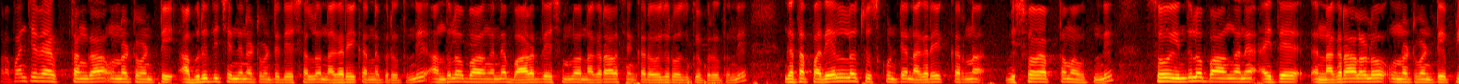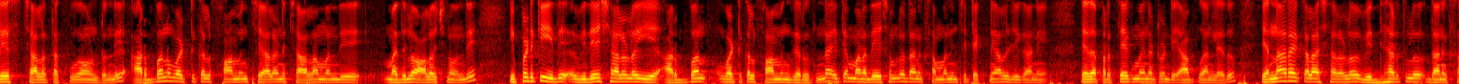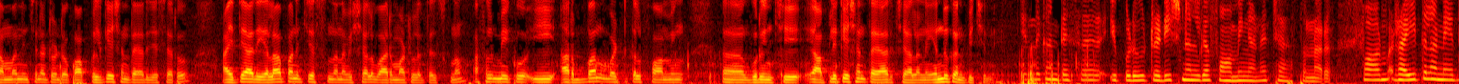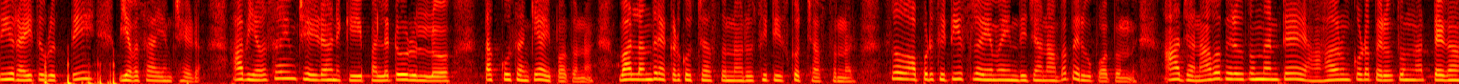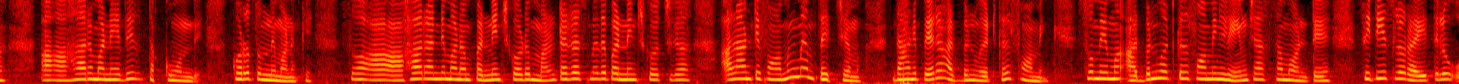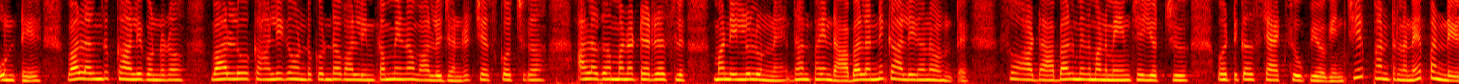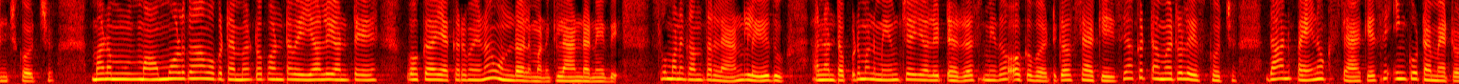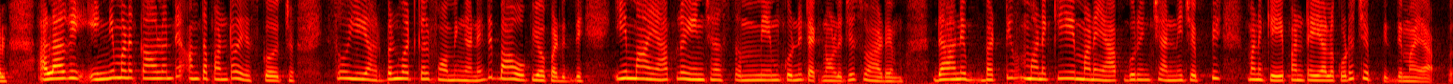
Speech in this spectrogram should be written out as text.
ప్రపంచవ్యాప్తంగా ఉన్నటువంటి అభివృద్ధి చెందినటువంటి దేశాల్లో నగరీకరణ పెరుగుతుంది. అందులో భాగంగానే భారతదేశంలో నగరాల సంఖ్య రోజు రోజుకు పెరుగుతుంది. గత పదేళ్ళలో చూసుకుంటే నగరీకరణ విశ్వవ్యాప్తం అవుతుంది. సో ఇందులో భాగంగానే అయితే నగరాలలో ఉన్నటువంటి ప్లేస్ చాలా తక్కువగా ఉంటుంది. అర్బన్ వర్టికల్ ఫార్మింగ్ చేయాలని చాలామంది మధ్యలో ఆలోచన ఉంది. ఇప్పటికీ ఇదే విదేశాలలో ఈ అర్బన్ వర్టికల్ ఫార్మింగ్ జరుగుతుంది. అయితే మన దేశంలో దానికి సంబంధించి టెక్నాలజీ కానీ లేదా ప్రత్యేకమైనటువంటి యాప్ కానీ లేదు. ఎన్ఆర్ఐ కళాశాలలో విద్యార్థులు దానికి సంబంధించినటువంటి ఒక అప్లికేషన్ తయారు చేశారు. అయితే అది ఎలా పనిచేస్తుందన్న విషయాలు వారి మాటల్లో తెలుసుకుందాం. అసలు మీకు ఈ అర్బన్ వర్టికల్ ఫార్మింగ్ గురించి అప్లికేషన్ తయారు చేయాలని ఎందుకు అనిపించింది? ఎందుకంటే సార్ ఇప్పుడు ట్రెడిషనల్గా ఫార్మింగ్ అనేది చేస్తున్నారు. ఫార్మ్ రైతులు అనేది రైతు వృత్తి వ్యవసాయం చేయడం. ఆ వ్యవసాయం చేయడానికి పల్లెటూరుల్లో తక్కువ సంఖ్య అయిపోతున్నారు. వాళ్ళందరూ ఎక్కడికి వచ్చేస్తున్నారు? సిటీస్కి వచ్చేస్తున్నారు. సో అప్పుడు సిటీస్లో ఏమైంది? జనాభా పెరిగిపోతుంది. ఆ జనాభా పెరుగుతుందంటే ఆహారం కూడా పెరుగుతున్నట్టేగా ఆ ఆహారం అనేది తక్కువ ఉంది కొరత ఉంది మనకి. సో ఆ ఆహారాన్ని మనం పండించుకోవడం మన టెర్రస్ మీద పండించుకోవచ్చుగా. అలాంటి ఫార్మింగ్ మేము తెచ్చాము. దాని పేరు అర్బన్ వర్టికల్ ఫార్మింగ్. సో మేము అర్బన్ వర్టికల్ ఫార్మింగ్లో ఏం చేస్తాము అంటే సిటీస్లో రైతులు ఉంటే వాళ్ళందుకు ఖాళీగా ఉండడం వాళ్ళు ఖాళీగా ఉండకుండా వాళ్ళ ఇన్కమ్ అయినా వాళ్ళు జనరేట్ చేసుకోవచ్చుగా. అలాగా మన టెర్రస్లు మన ఇల్లులు ఉన్నాయి. దానిపైన డాబాలన్నీ ఖాళీగానే ఉంటాయి. సో ఆ డాబాల మీద మనం ఏం చేయొచ్చు? వర్టికల్ స్టాక్స్ ఉపయోగించి పంటలనే పండించుకోవచ్చు. మనం మామూలుగా ఒక టమాటో పంట వేయాలి అంటే ఒక ఎకరమైనా ఉండాలి మనకి ల్యాండ్ అనేది. సో మనకు అంత ల్యాండ్ లేదు. అలాంటప్పుడు మనం ఏం చేయాలి? టెర్రస్ మీద ఒక వర్టికల్ స్టాక్ వేసి అక్కడ టమాటోలు వేసుకోవచ్చు. దానిపైన ఒక స్టాక్ వేసి ఇంకో టమాటోలు. అలాగే ఎన్ని మనకు కావాలంటే అంత పంట వేసుకోవచ్చు. సో ఈ అర్బన్ వర్టికల్ ఫార్మింగ్ అనేది బాగా ఉపయోగపడుద్ది. ఈ మా యాప్లో ఏం చేస్తాం? మేము కొన్ని టెక్నాలజీస్ వాడాము. దాన్ని బట్టి మనకి మన యాప్ గురించి అన్నీ చెప్పి మనకి ఏ పంట వేయాలో కూడా చెప్పిద్ది మా యాప్.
